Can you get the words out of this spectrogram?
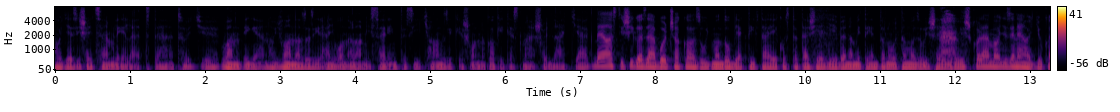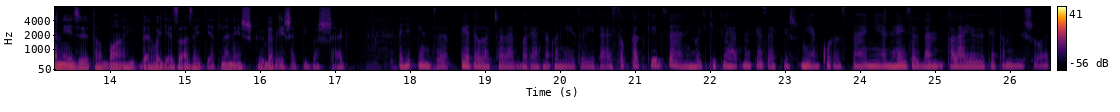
hogy ez is egy szemlélet. Tehát, hogy van, igen, hogy van az az irányvonal, ami szerint ez így hangzik, és vannak, akik ezt máshogy látják. De azt is igazából csak az úgymond objektív tájékoztatás jegyében, amit én tanultam az újságíró iskolában, hogy azért ne hagyjuk a nézőt abban a hitbe, hogy ez az egyetlen és kőbevésett igazság. Egyébként például a családbarátnak a nézőit el szoktad képzelni, hogy kik lehetnek ezek, és milyen korosztály, milyen helyzetben találja őket a műsor?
